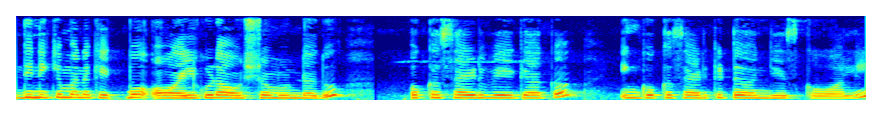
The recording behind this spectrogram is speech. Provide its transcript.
దీనికి మనకు ఎక్కువ ఆయిల్ కూడా అవసరం ఉండదు. ఒక సైడ్ వేగాక ఇంకొక సైడ్కి టర్న్ చేసుకోవాలి.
